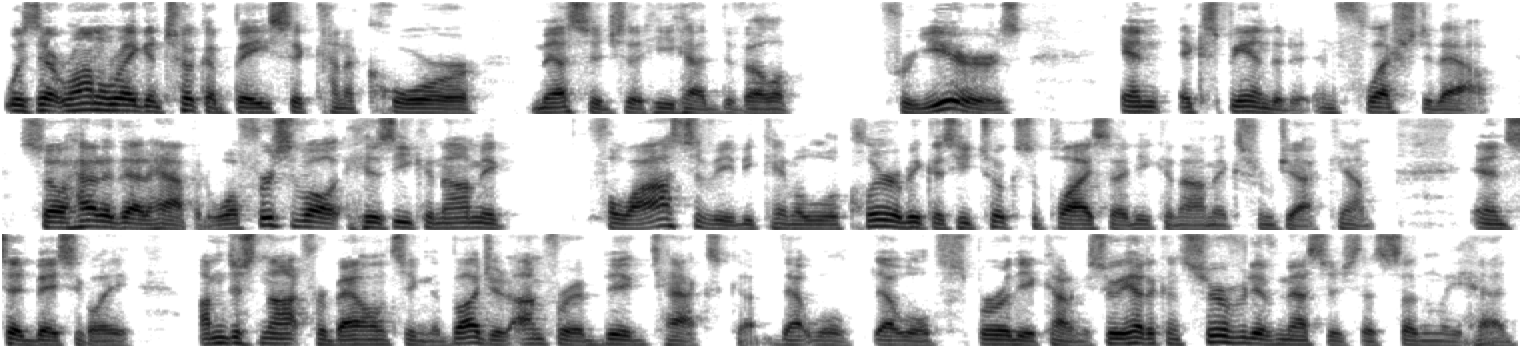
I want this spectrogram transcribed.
was that Ronald Reagan took a basic kind of core message that he had developed for years and expanded it and fleshed it out. So, how did that happen? Well, first of all, his economic philosophy became a little clearer because he took supply side economics from Jack Kemp and said basically, I'm just not for balancing the budget. I'm for a big tax cut that will that will spur the economy. So he had a conservative message that suddenly had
